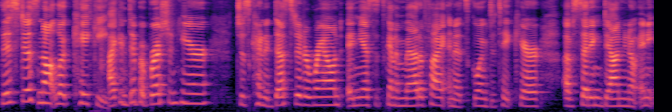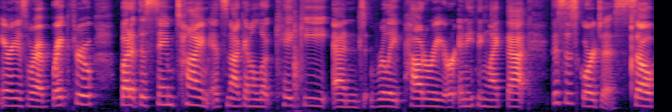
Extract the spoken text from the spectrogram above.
this does not look cakey. I can dip a brush in here just kind of dust it around and yes it's going to mattify and it's going to take care of setting down you know any areas where I have breakthrough but at the same time it's not going to look cakey and really powdery or anything like that. This is gorgeous. So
